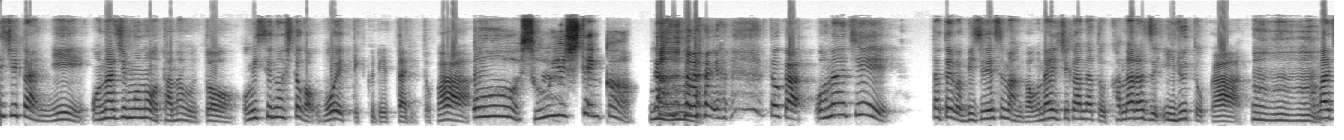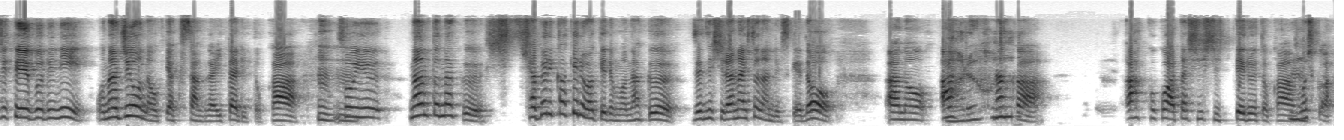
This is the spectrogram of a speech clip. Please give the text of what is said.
じ時間に同じものを頼むと、お店の人が覚えてくれたりとか。おおそういう視点か。う んうん、とか、同じ、例えばビジネスマンが同じ時間だと必ずいるとか、うんうんうん、同じテーブルに同じようなお客さんがいたりとか、うんうん、そういうなんとなく喋りかけるわけでもなく、全然知らない人なんですけど、あの、あ、なるほど。なんか、あ、ここ私知ってるとか、うん、もしくは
